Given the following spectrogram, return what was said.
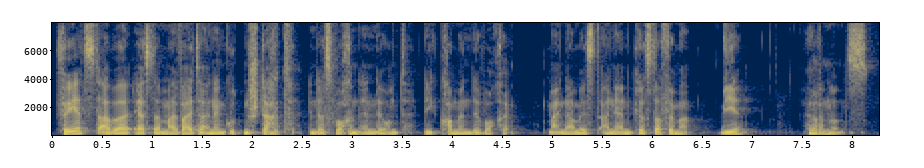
Für jetzt aber erst einmal weiter einen guten Start in das Wochenende und die kommende Woche. Mein Name ist Anjan Christoph Wimmer. Wir hören uns.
